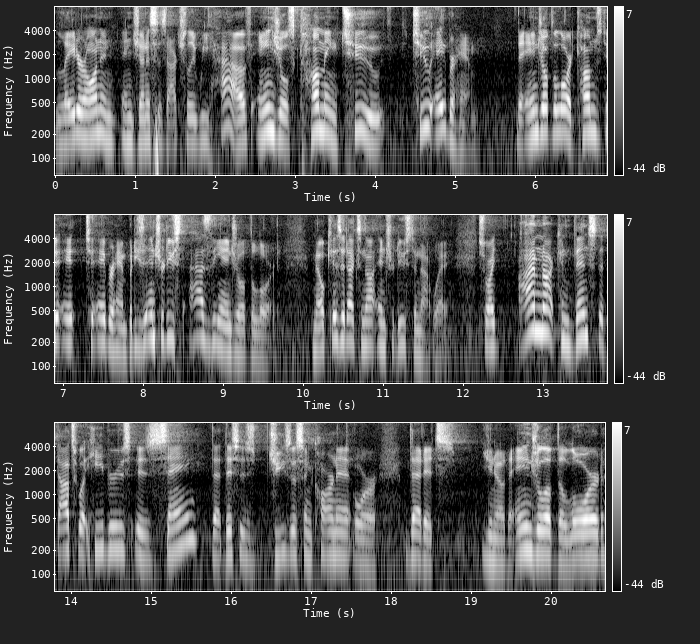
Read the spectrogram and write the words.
Later on in, in Genesis, actually, we have angels coming to, to Abraham. The angel of the Lord comes to, to Abraham, but he's introduced as the angel of the Lord. Melchizedek's not introduced in that way. So I, I'm not convinced that that's what Hebrews is saying, that this is Jesus incarnate or that it's you know, the angel of the Lord,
